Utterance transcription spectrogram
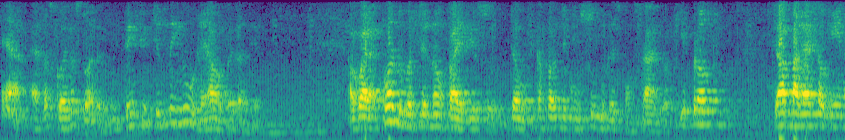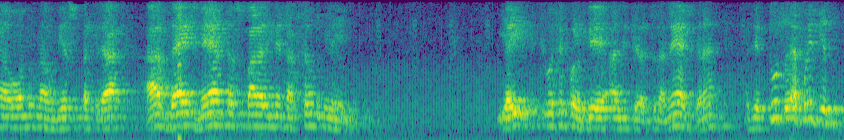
É, essas coisas todas. Não tem sentido nenhum real, verdadeiro. Agora, quando você não faz isso, então fica falando de consumo responsável aqui, pronto. Já aparece alguém na ONU, na Unesco, para criar as 10 metas para a alimentação do milênio. E aí, se você for ver a literatura médica, né, quer dizer, tudo é proibido.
